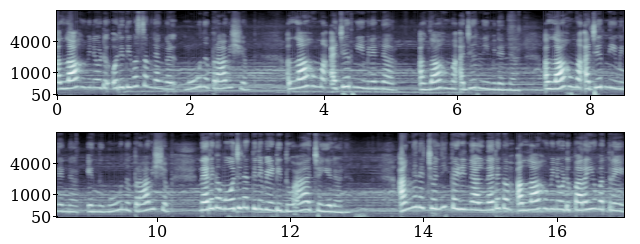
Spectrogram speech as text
അള്ളാഹുവിനോട് ഒരു ദിവസം ഞങ്ങൾ മൂന്ന് പ്രാവശ്യം അള്ളാഹുമ്മ അജിർനി മിനന്നാർ അള്ളാഹുമ്മ അജിർനി മിനന്നാർ അള്ളാഹുമ്മ അജിർനി മിനന്നാർ എന്ന് മൂന്ന് പ്രാവശ്യം നരകമോചനത്തിന് വേണ്ടി ദുആ ചെയ്യലാണ്. അങ്ങനെ ചൊല്ലിക്കഴിഞ്ഞാൽ നരകം അള്ളാഹുവിനോട് പറയുമത്രേ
